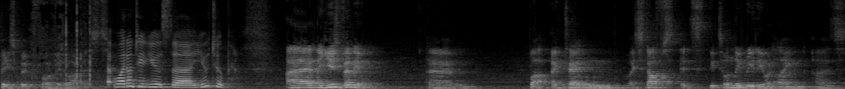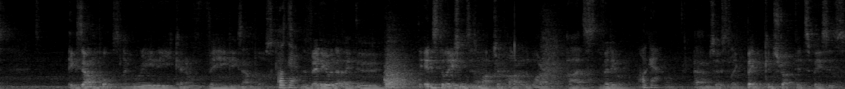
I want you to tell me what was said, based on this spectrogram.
Facebook for visual artists. Uh, Why don't you use uh, YouTube? I, I use Vimeo, um, but I tend my stuff's it's it's only really online as examples, like really kind of vague examples. Okay. The video that I do, the installations is much a part of the work as the video. Okay. Um, so it's like big constructed spaces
